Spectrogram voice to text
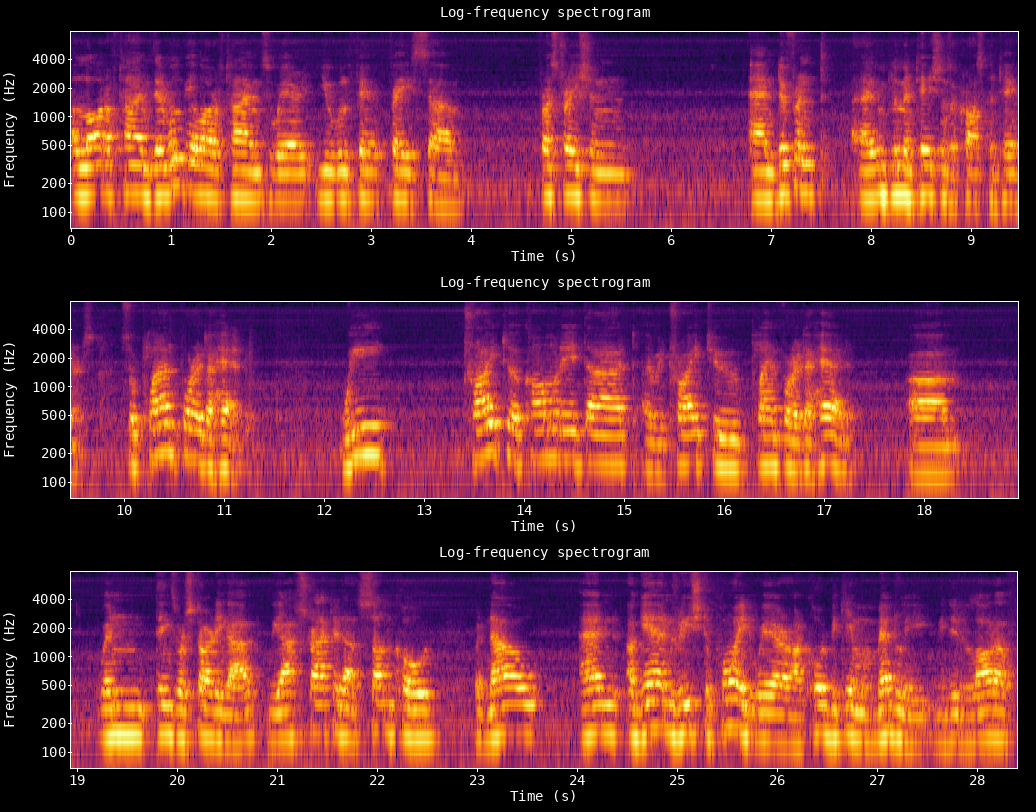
a lot of times, there will be a lot of times where you will fa- face um, frustration and different uh, implementations across containers. So plan for it ahead. We tried to accommodate that, uh, we tried to plan for it ahead. Um, when things were starting out, we abstracted out some code, but now, and again, reached a point where our code became a medley. We did a lot of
